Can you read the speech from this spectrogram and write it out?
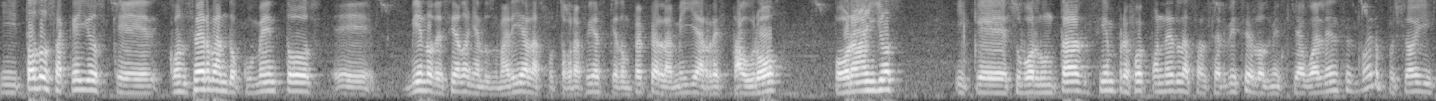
y todos aquellos que conservan documentos, eh, bien lo decía doña Luz María, las fotografías que don Pepe Alamilla restauró por años y que su voluntad siempre fue ponerlas al servicio de los misquiahualenses, bueno, pues hoy,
